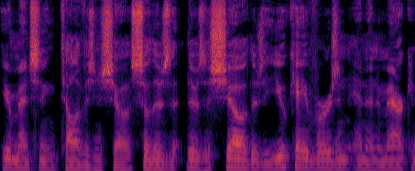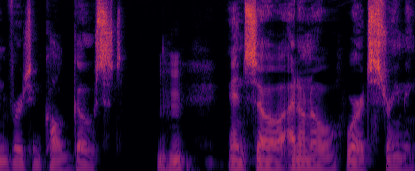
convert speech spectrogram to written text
you're mentioning television shows. So there's there's a show there's a uk version and an american version called ghost. Hmm and so i don't know where it's streaming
